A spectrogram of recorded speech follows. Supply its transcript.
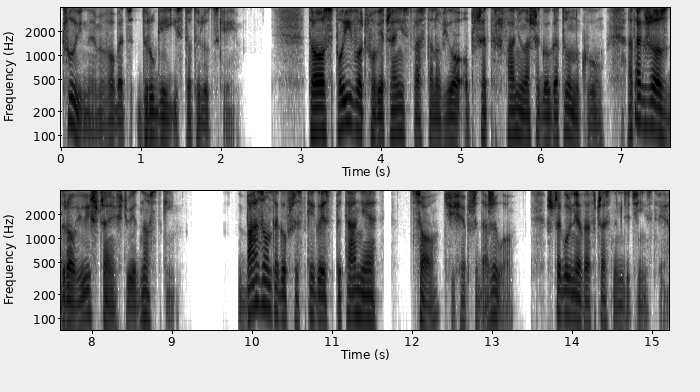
czujnym wobec drugiej istoty ludzkiej. To spoiwo człowieczeństwa stanowiło o przetrwaniu naszego gatunku, a także o zdrowiu i szczęściu jednostki. Bazą tego wszystkiego jest pytanie, co ci się przydarzyło, szczególnie we wczesnym dzieciństwie.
